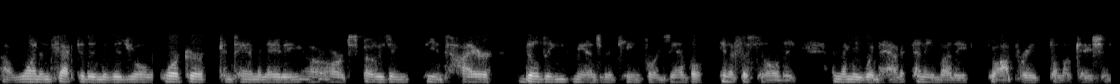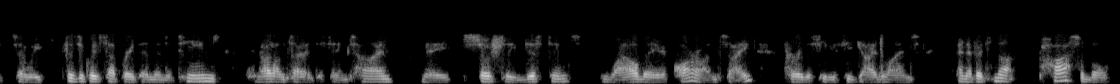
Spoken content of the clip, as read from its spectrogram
uh, one infected individual worker contaminating or, or exposing the entire building management team, for example, in a facility, and then we wouldn't have anybody to operate the location. So we physically separate them into teams. They're not on site at the same time. They socially distance while they are on site per the CDC guidelines. And if it's not possible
